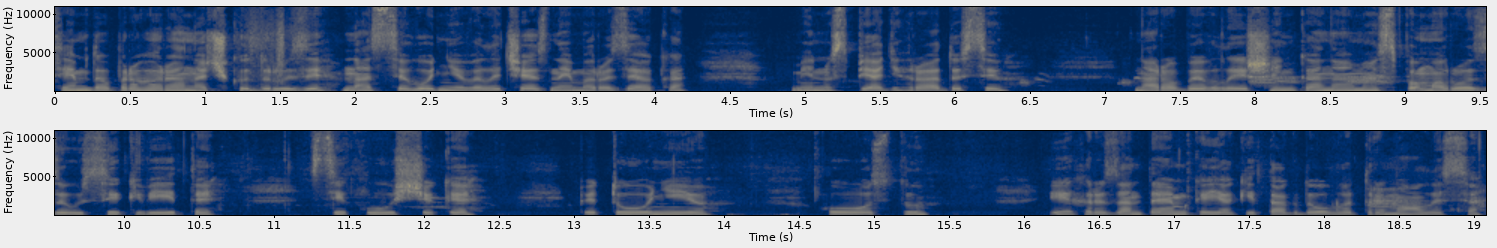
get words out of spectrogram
Всім доброго раночку, друзі. У нас сьогодні величезний морозяка, мінус 5 градусів. Наробив лишенька намис, поморозив усі квіти, всі кущики, петунію, хосту і хризантемки, які так довго трималися.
